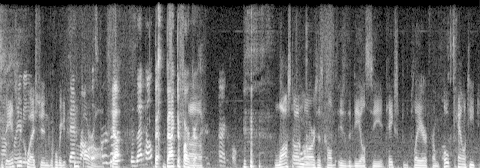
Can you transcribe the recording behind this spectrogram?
Tom answer your question before we get Ben too far off, Yeah. Does that help? Ba- back to Far Cry. uh, all right, cool. Lost on Mars is called is the DLC. It takes the player from Hope County to,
